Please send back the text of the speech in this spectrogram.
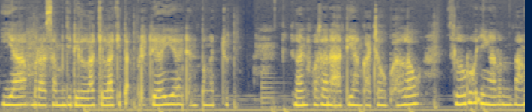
Ia merasa menjadi laki-laki tak berdaya dan pengecut. Dengan suasana hati yang kacau balau, seluruh ingatan tentang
